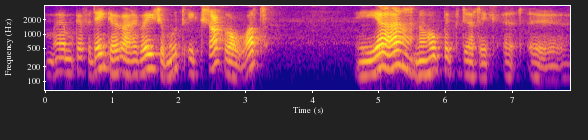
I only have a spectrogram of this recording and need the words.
maar moet ik even denken waar ik wezen moet. Ik zag wel wat. Ja, dan hoop ik dat ik het. eh,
